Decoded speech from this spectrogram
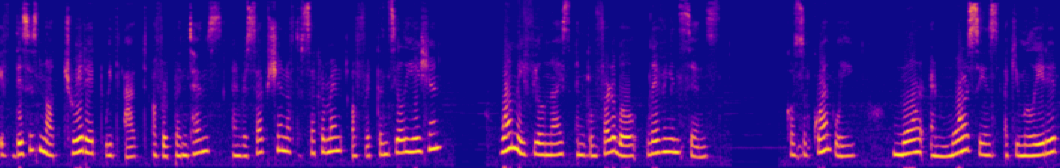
If this is not treated with act of repentance and reception of the sacrament of reconciliation, one may feel nice and comfortable living in sins. Consequently, more and more sins accumulated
